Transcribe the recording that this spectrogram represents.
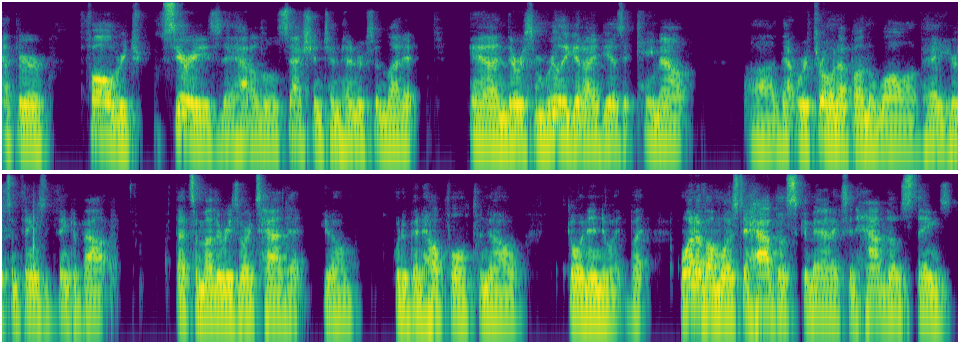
at their fall series they had a little session tim hendrickson led it and there were some really good ideas that came out uh, that were thrown up on the wall of hey here's some things to think about that some other resorts had that you know would have been helpful to know going into it. But one of them was to have those schematics and have those things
